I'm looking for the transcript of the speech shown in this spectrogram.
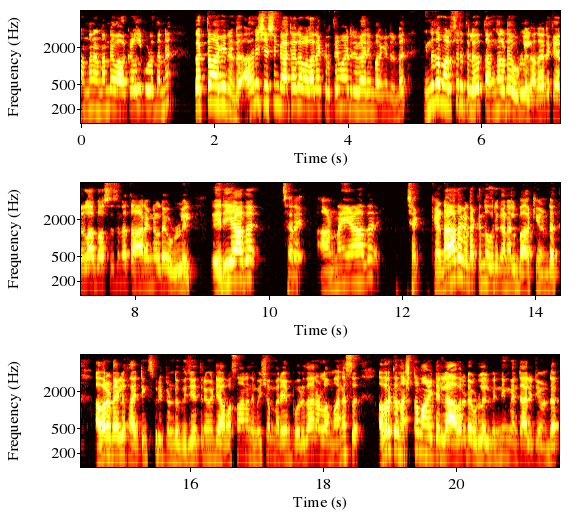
അണ്ണൻ അണ്ണന്റെ വാക്കുകളിൽ കൂടെ തന്നെ വ്യക്തമാക്കിയിട്ടുണ്ട്. അതിനുശേഷം കാറ്റാല വളരെ കൃത്യമായിട്ടൊരു കാര്യം പറഞ്ഞിട്ടുണ്ട്. ഇന്നത്തെ മത്സരത്തിൽ തങ്ങളുടെ ഉള്ളിൽ അതായത് കേരള ബ്ലാസ്റ്റേഴ്സിന്റെ താരങ്ങളുടെ ഉള്ളിൽ എരിയാതെ ചെറിയ അണയാതെ ചെക്കെടാതെ കെടാതെ കിടക്കുന്ന ഒരു കനൽ ബാക്കിയുണ്ട്. അവരുടെ ഇടയിൽ ഫൈറ്റിംഗ് സ്പിരിറ്റ് ഉണ്ട്. വിജയത്തിന് വേണ്ടി അവസാന നിമിഷം വരെയും പൊരുതാനുള്ള മനസ്സ് അവർക്ക് നഷ്ടമായിട്ടില്ല. അവരുടെ ഉള്ളിൽ വിന്നിങ് മെന്റാലിറ്റി ഉണ്ട്.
